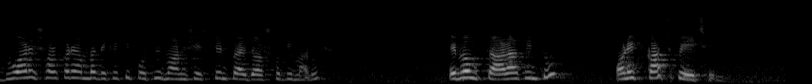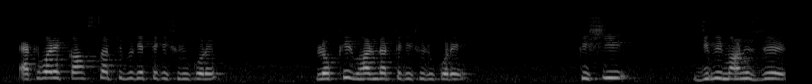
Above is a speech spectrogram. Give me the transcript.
দুয়ারে সরকারে আমরা দেখেছি প্রচুর মানুষ এসছেন, প্রায় দশ কোটি মানুষ। এবং তারা কিন্তু অনেক কাজ পেয়েছেন একেবারে কাস্ট সার্টিফিকেট থেকে শুরু করে, লক্ষ্মীর ভাণ্ডার থেকে শুরু করে, কৃষিজীবী মানুষদের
